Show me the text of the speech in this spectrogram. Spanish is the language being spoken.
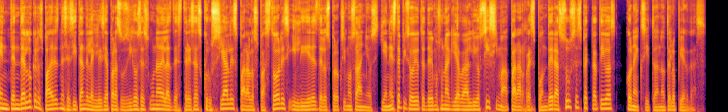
Entender lo que los padres necesitan de la iglesia para sus hijos es una de las destrezas cruciales para los pastores y líderes de los próximos años, y en este episodio tendremos una guía valiosísima para responder a sus expectativas con éxito, no te lo pierdas.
